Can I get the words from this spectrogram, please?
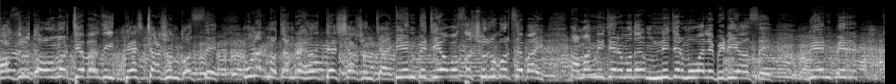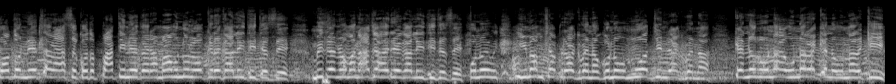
হজরত ওমর যেভাবে দেশ শাসন করছে ওনার মতো আমরা দেশ শাসন চাই। বিএনপি যে অবস্থা শুরু করছে ভাই, আমার নিজের মধ্যে, নিজের মোবাইলে ভিডিও আছে। বিএনপির কত নেতারা আছে, কত পাতি নেতারা মামুনুল হকের গালি দিতেছে, মিজান রহমান আজাহারের গালি দিতেছে। কোনো ইমাম সাহেব রাখবে না, কোনো মুয়াজ্জিন রাখবে না। কেন ওনা- ওনারা কেন ওনারা কি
